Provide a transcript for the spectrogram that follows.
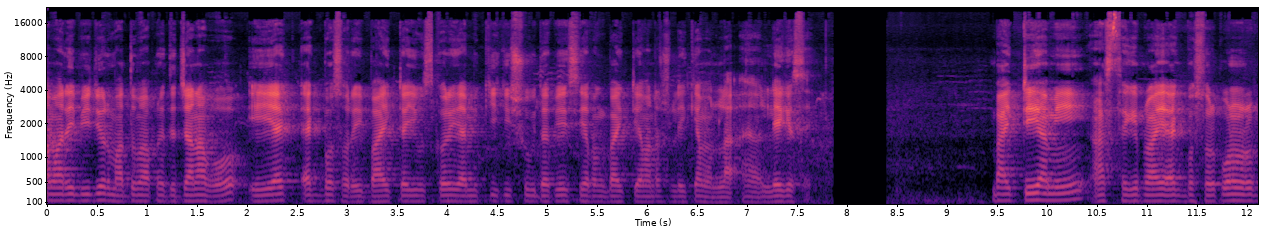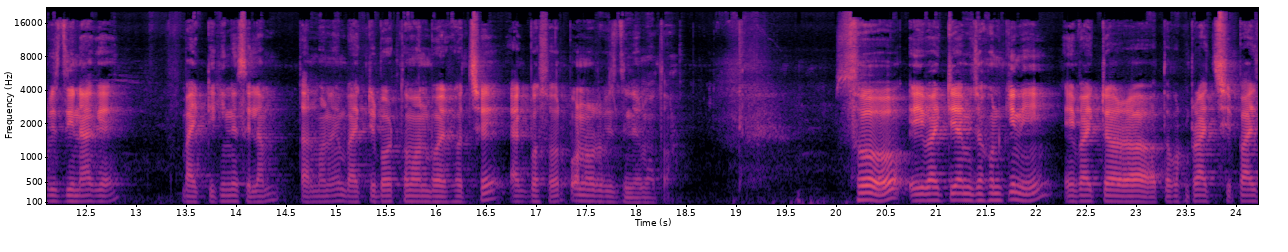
আমার এই ভিডিওর মাধ্যমে আপনাদের জানাব, এই এক এক বছর এই বাইকটা ইউজ করে আমি কি কি সুবিধা পেয়েছি এবং বাইকটি আমার আসলে কেমন লেগেছে? বাইকটি আমি আজ থেকে প্রায় এক বছর, পনেরো বিশ দিন আগে বাইকটি কিনেছিলাম। তার মানে বাইকটির বর্তমান বয়স হচ্ছে এক বছর, পনেরো বিশ দিনের মতো। সো এই বাইকটি আমি যখন কিনি, এই বাইকটার তখন প্রাইস প্রাইস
